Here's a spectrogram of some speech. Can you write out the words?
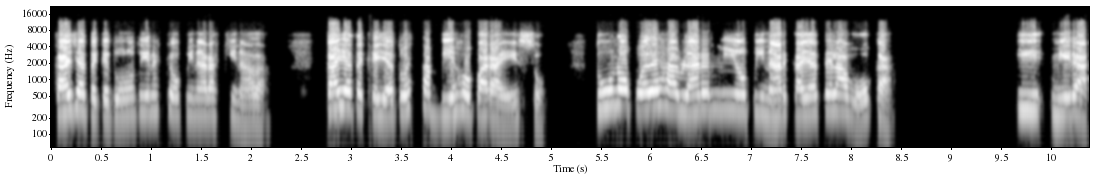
cállate que tú no tienes que opinar aquí nada. Cállate que ya tú estás viejo para eso. Tú no puedes hablar ni opinar, cállate la boca. Y mira,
